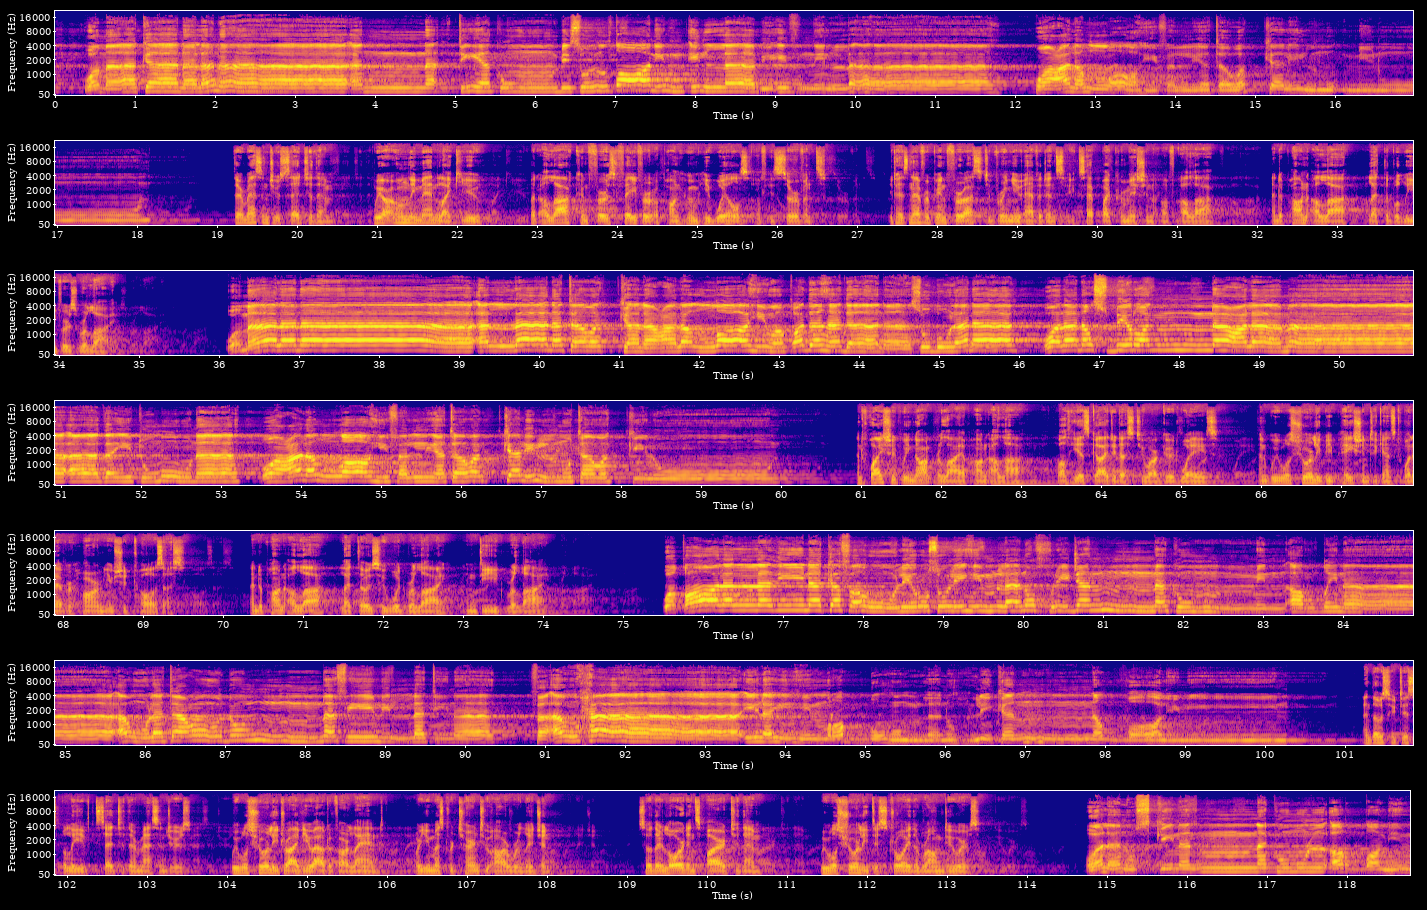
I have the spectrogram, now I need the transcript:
وما كان لنا أن نأتيكم بسلطان إلا بإذن الله وعلى الله فليتوكل المؤمنون Their messengers said to them, We are only men like you, but Allah confers favor upon whom He wills of His servants. It has never been for us to bring you evidence except by permission of Allah, and upon Allah let the believers rely. وما لنا ألا نتوكل على الله وقد هدانا سبلنا ولنصبرن على ما آذيتمونا وعلى الله فليتوكل المتوكلون And why should we not rely upon Allah while He has guided us to our good ways? And we will surely be patient against whatever harm you should cause us. And upon Allah let those who would rely indeed rely. وقال الذين كفروا لرسلهم لنخرجنكم من ارضنا او لتعودن في ملتنا فاوحى اليهم ربهم لنهلكن الظالمين And those who disbelieved said to their messengers, We will surely drive you out of our land, or you must return to our religion. So their Lord inspired to them, We will surely destroy the wrongdoers. ولنسكننكم الأرض من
